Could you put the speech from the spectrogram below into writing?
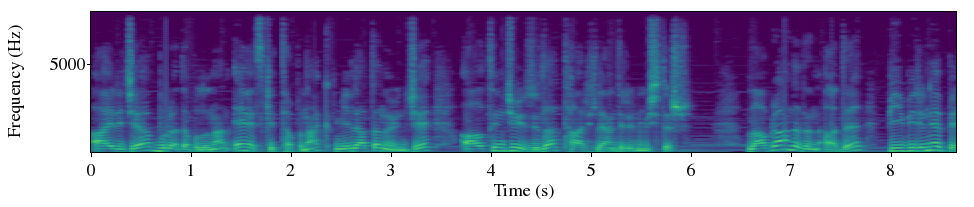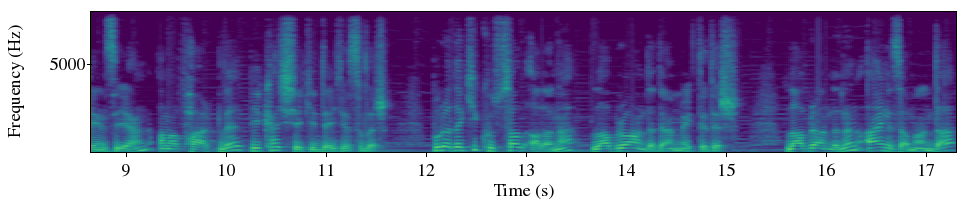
Ayrıca burada bulunan en eski tapınak M.Ö. 6. yüzyıla tarihlendirilmiştir. Labranda'nın adı birbirine benzeyen ama farklı birkaç şekilde yazılır. Buradaki kutsal alana Labroanda denmektedir. Labranda'nın aynı zamanda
